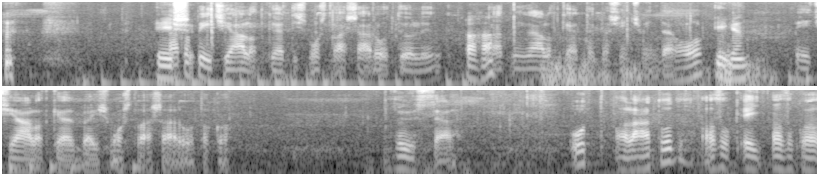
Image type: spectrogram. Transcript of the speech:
És, Hát a Pécsi állatkert is most vásárolt tőlünk, aha, hát még állatkertekben sincs mindenhol. igen. Pécsi állatkertbe is most vásároltak a, ősszel. Ott, ha látod, azok, egy, azok a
